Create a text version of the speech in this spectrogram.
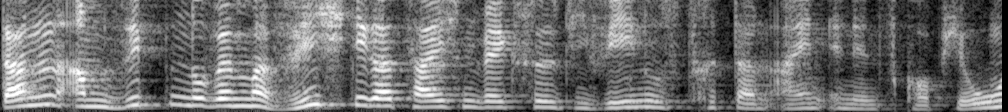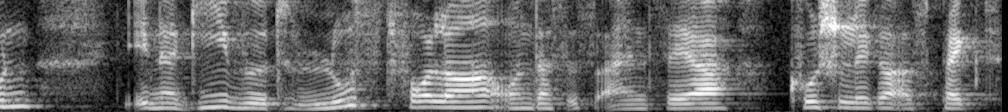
dann am 7. November wichtiger Zeichenwechsel. Die Venus tritt dann ein in den Skorpion. Die Energie wird lustvoller und das ist ein sehr kuscheliger Aspekt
